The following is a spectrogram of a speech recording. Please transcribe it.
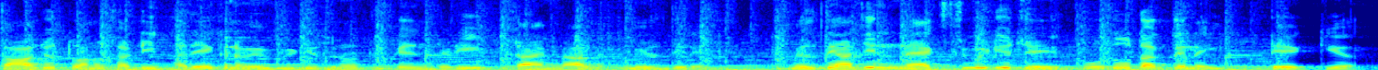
ਤਾਂ ਜੋ ਤੁਹਾਨੂੰ ਸਾਡੀ ਹਰੇਕ ਨਵੀਂ ਵੀਡੀਓ ਦੀ ਨੋਟੀਫਿਕੇਸ਼ਨ ਜਿਹੜੀ ਟਾਈਮ ਨਾਲ ਮਿਲਦੀ ਰਹੇ। ਮਿਲਦੇ ਹਾਂ ਜੀ ਨੈਕਸਟ ਵੀਡੀਓ 'ਚ, ਉਦੋਂ ਤੱਕ ਦੇ ਲਈ ਟੇਕ ਕੇਅਰ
